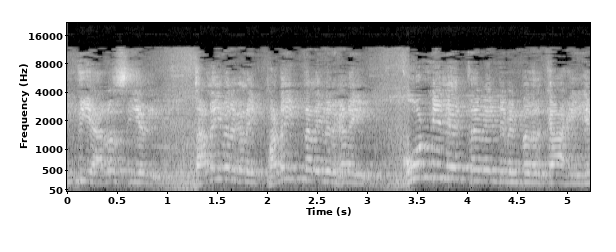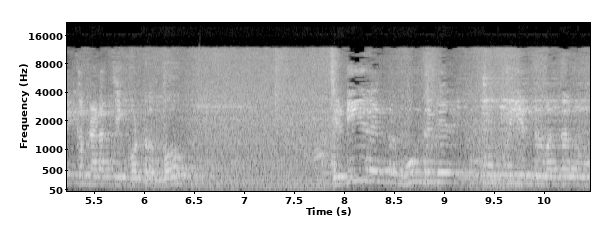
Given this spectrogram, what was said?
இந்திய அரசியல் தலைவர்களை படைத்தலைவர்களை கூண்டிலேற்ற வேண்டும் என்பதற்காக இயக்கம் நடத்தி கொண்டிருந்தோம். திடீரென்று மூன்று பேர் கூட்டு என்று வந்ததும்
